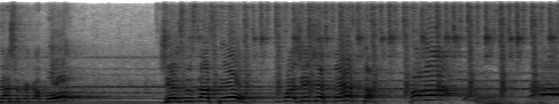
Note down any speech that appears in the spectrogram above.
Vocês acham que acabou? Jesus nasceu e com a gente é festa. Vamos lá!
